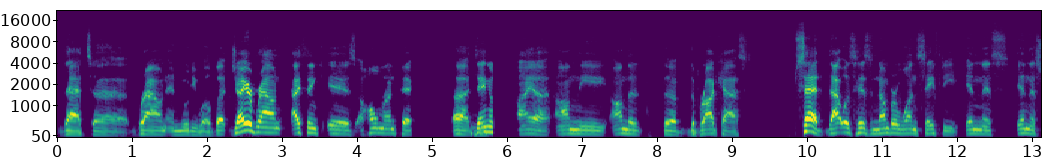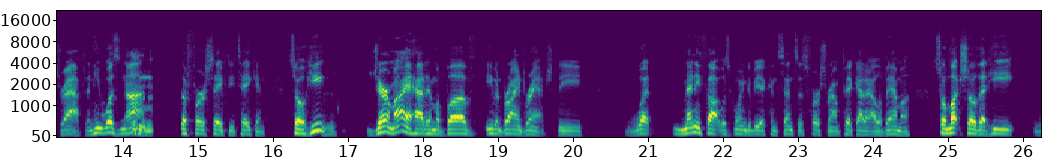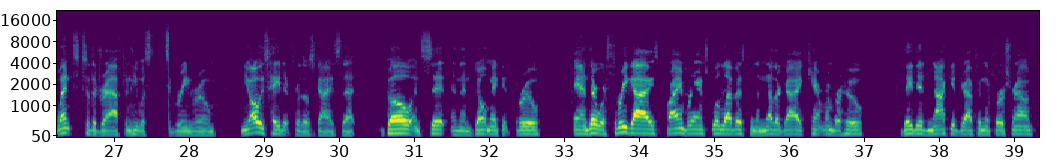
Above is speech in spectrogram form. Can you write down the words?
that uh, Brown and Moody will. But Jair Brown, I think, is a home run pick. Uh, mm-hmm. Daniel Jeremiah on the on the, the the broadcast said that was his number one safety in this in this draft, and he was not mm-hmm. the first safety taken. So he mm-hmm. Jeremiah had him above even Brian Branch, the what many thought was going to be a consensus first round pick out of Alabama. So much so that he went to the draft and he was in the green room. And you always hate it for those guys that go and sit and then don't make it through. And there were three guys, Brian Branch, Will Levis, and another guy, can't remember who. They did not get drafted in the first round.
